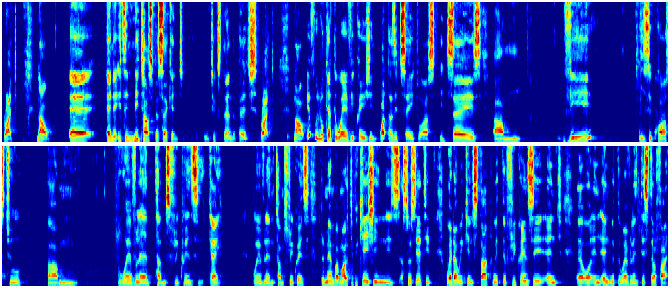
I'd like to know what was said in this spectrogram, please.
Right. Now, uh, and it's in meters per second. Going to extend the page. Right. Now, if we look at the wave equation, what does it say to us? It says um, V is equals to um, wavelength times frequency. Okay wavelength times frequency. Remember, multiplication is associative. Whether we can start with the frequency and, uh, or and end with the wavelength is still fine.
